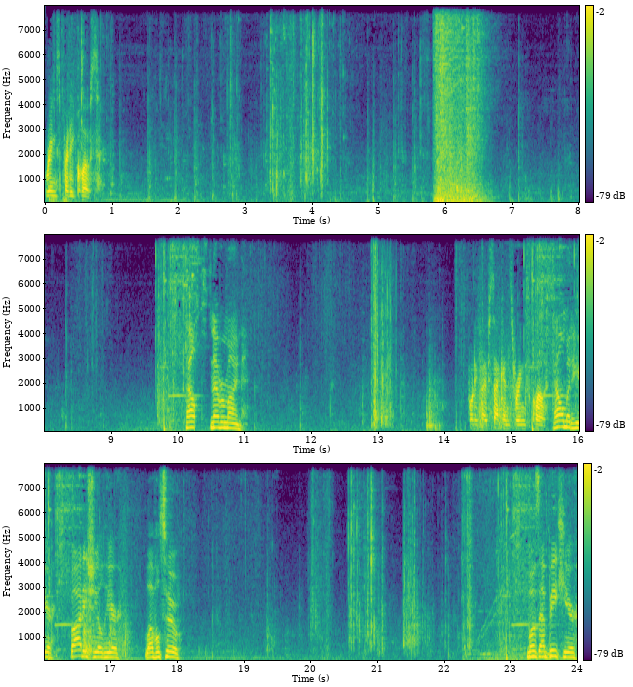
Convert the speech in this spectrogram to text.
Ring's pretty close. Never mind. 45 seconds. Ring's close. Helmet here. Body shield here. Level 2. Mozambique here.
